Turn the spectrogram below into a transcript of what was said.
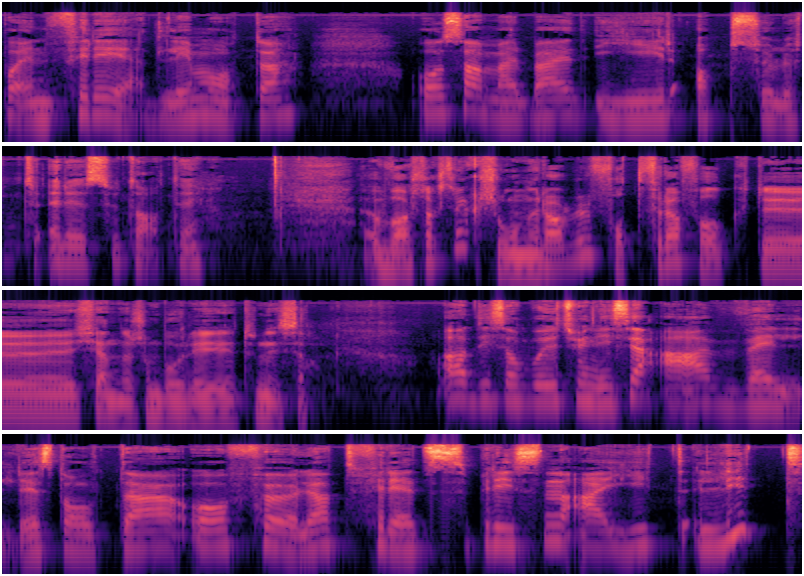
på en fredelig måte. Og samarbeid gir absolutt resultater. Hva slags reaksjoner har dere fått fra folk du kjenner som bor i Tunisia? De som bor i Tunisia er veldig stolte og føler at fredsprisen er gitt litt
